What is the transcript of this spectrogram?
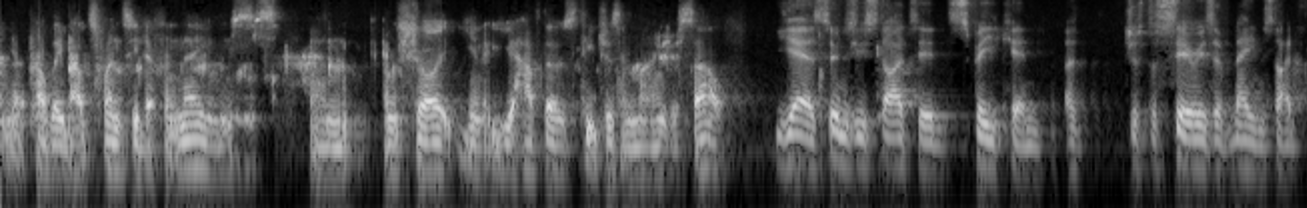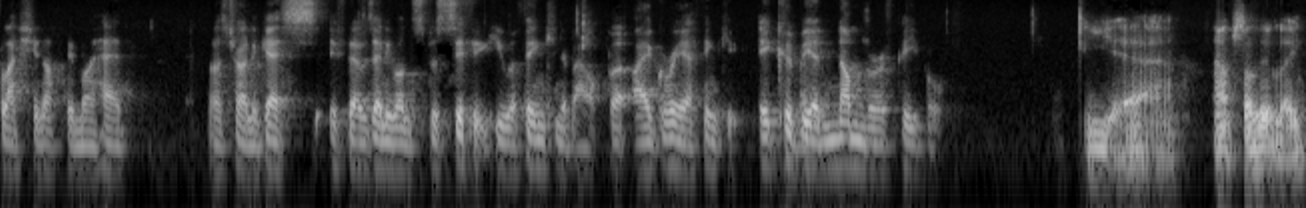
you know, probably about 20 different names. And I'm sure, you know, you have those teachers in mind yourself. Yeah, as soon as you started speaking, uh, just a series of names started flashing up in my head. I was trying to guess if there was anyone specific you were thinking about, but I agree. I think it, it could be a number of people. Yeah, absolutely.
